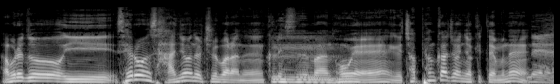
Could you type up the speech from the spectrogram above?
아무래도 이 새로운 4년을 출발하는 클린스만 음. 호의 첫 평가전이었기 때문에 네.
